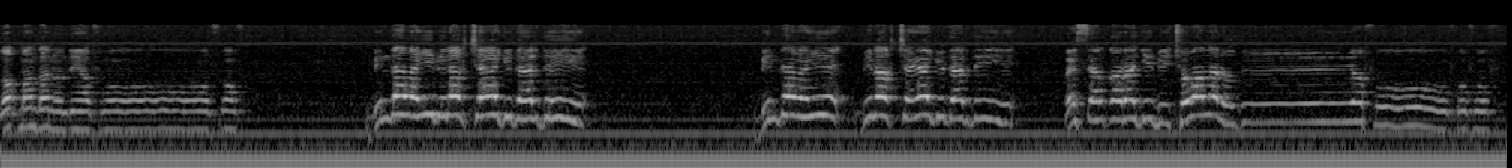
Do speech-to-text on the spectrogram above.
Lokman'dan öldü ya fuf fuf Bin deveyi bir akçaya güderdi. Bin deveyi bir akçaya güderdi. Veysel Kara gibi çobanlar öldü ya fuf fuf fuf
